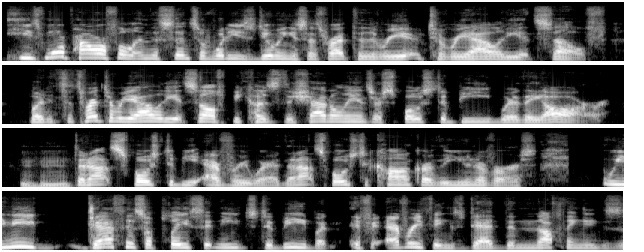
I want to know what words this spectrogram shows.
he's more powerful in the sense of what he's doing is a threat to the re- to reality itself. But it's a threat to reality itself because the Shadowlands are supposed to be where they are. Mm-hmm. They're not supposed to be everywhere. They're not supposed to conquer the universe. We need death is a place it needs to be, but if everything's dead, then nothing ex-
